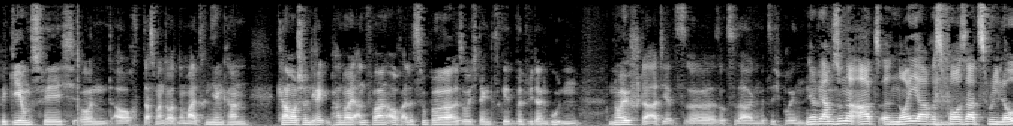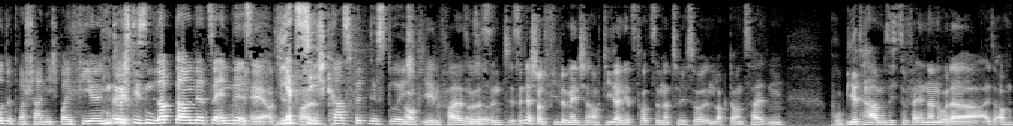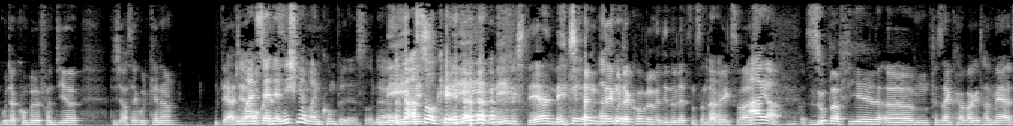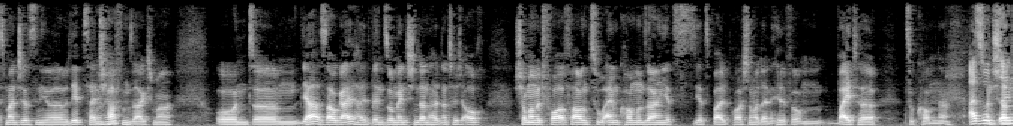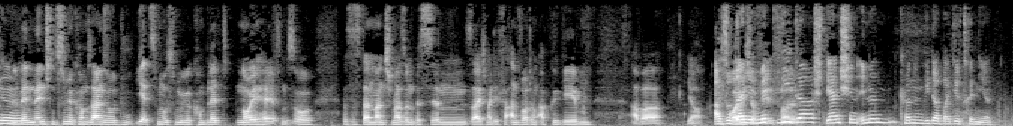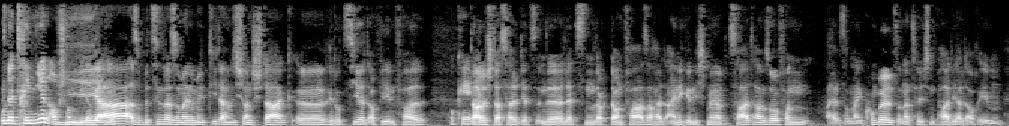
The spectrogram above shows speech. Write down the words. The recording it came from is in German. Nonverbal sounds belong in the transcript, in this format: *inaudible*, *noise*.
begehungsfähig und auch, dass man dort normal trainieren kann. Kam auch schon direkt ein paar neue Anfragen, auch alles super. Also ich denke, es wird wieder einen guten Neustart jetzt äh, sozusagen mit sich bringen. Ja, wir haben so eine Art äh, Neujahresvorsatz reloaded wahrscheinlich bei vielen Safe. durch diesen Lockdown, der zu Ende ist. Ey, jetzt ziehe ich krass Fitness durch. Auf jeden Fall. So. Also, es, sind, es sind ja schon viele Menschen, auch die dann jetzt trotzdem natürlich so in Lockdown-Zeiten probiert haben, sich zu verändern. Oder also auch ein guter Kumpel von dir, den ich auch sehr gut kenne, der du meinst der, der nicht mehr mein Kumpel ist, oder? Nee, *laughs* Achso, okay. nee, nee, nicht der. *laughs* Nee, okay, ein sehr okay. guter Kumpel, mit dem du letztens unterwegs warst. Ah ja. Gut. Super viel ähm, für seinen Körper getan, mehr als manche es in ihrer Lebzeit mhm. schaffen, sag ich mal. Und ähm, ja, saugeil halt, wenn so Menschen dann halt natürlich auch schon mal mit Vorerfahrung zu einem kommen und sagen, jetzt, jetzt bald brauche ich nochmal deine Hilfe, um weiter zu kommen. Ne? Also Anstatt, deine... wenn Menschen zu mir kommen, sagen so, du, jetzt musst du mir komplett neu helfen, so das ist dann manchmal so ein bisschen, sag ich mal, die Verantwortung abgegeben. Aber ja. Also deine Mitglieder, Sternchen innen, können wieder bei dir trainieren. Oder trainieren auch schon wieder. Ja, also beziehungsweise meine Mitglieder haben sich schon stark äh, reduziert auf jeden Fall. Okay. Dadurch, dass halt jetzt in der letzten Lockdown-Phase halt einige nicht mehr bezahlt haben, so von also meinen Kumpels und natürlich ein paar, die halt auch eben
